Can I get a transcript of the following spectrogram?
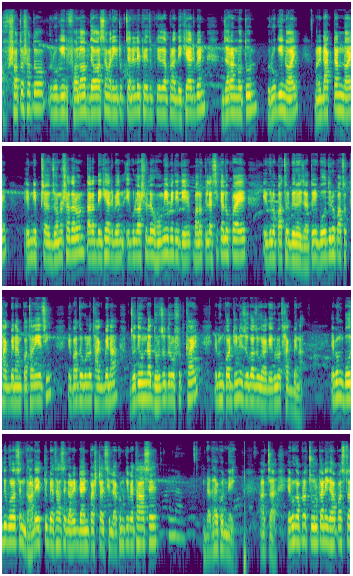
শত শত রোগীর ফলো আপ দেওয়া আছে আমার ইউটিউব চ্যানেলে ফেসবুক পেজে আপনারা দেখে আসবেন। যারা নতুন রোগী নয় মানে ডাক্তার নয় এমনি জনসাধারণ তারা দেখে আসবেন এগুলো আসলে হোমিওপ্যাথিতে ভালো ক্লাসিক্যাল উপায়ে এগুলো পাথর বের হয়ে যায়। তো এই বৌদিরও পাথর থাকবে না আমি কথা দিয়েছি এই পাথরগুলো থাকবে না। যদি ওনারা ধৈর্য ধরে ওষুধ খায় এবং কন্টিনিউ যোগাযোগ রাখে এগুলো থাকবে না। এবং বৌদি বলেছেন ঘাড়ে একটু ব্যথা আছে গাড়ির ডাইন পাশটায় ছিল এখন কি ব্যথা আছে? ব্যথা এখন নেই। আচ্ছা এবং আপনার চুলকানি ঘা পাশটা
